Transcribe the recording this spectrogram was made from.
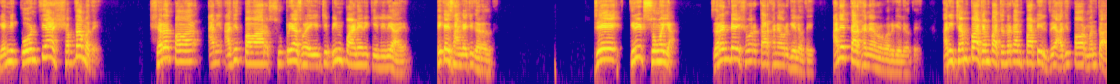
यांनी कोणत्या शब्दामध्ये शरद पवार आणि अजित पवार सुप्रिया सुळे यांची बिनपाण्याने केलेली आहे हे काही सांगायची गरज नाही. जे किरीट सोमय्या जरंडेश्वर कारखान्यावर गेले होते अनेक कारखान्यांवर गेले होते आणि चंपा चंपा चंद्रकांत पाटील जे अजित पवार म्हणतात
